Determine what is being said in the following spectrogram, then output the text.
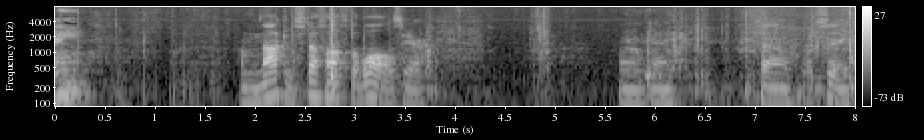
Dang. I'm knocking stuff off the walls here. Okay. So, let's see.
